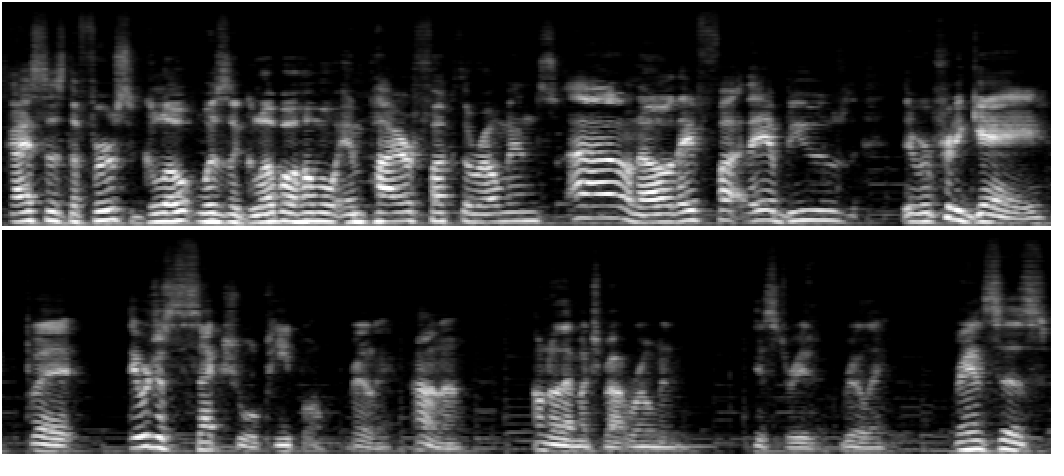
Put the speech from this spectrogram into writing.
This guy says the first globe was the Globo Homo Empire. Fuck the Romans. I don't know. They fu- they abused. They were pretty gay, but they were just sexual people. Really, I don't know. I don't know that much about Roman history, really. Grant says,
